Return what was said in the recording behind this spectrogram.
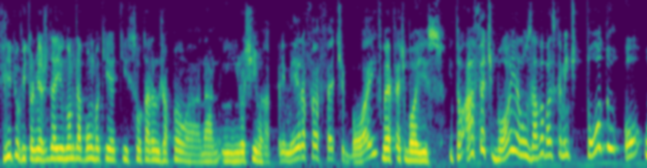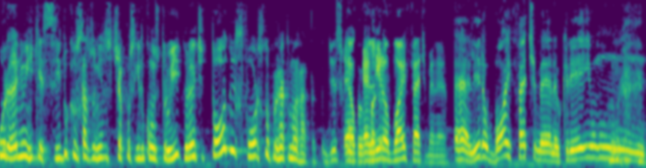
Felipe ou Vitor, me ajuda aí o nome da bomba que, que soltaram no Japão, a- na- em Hiroshima. A primeira foi a Fat Boy. Foi a Fat Boy, isso. Então, a Fat Boy, ela usava basicamente todo o urânio enriquecido que os Estados Unidos tinha conseguido construir durante todo o esforço do Projeto Manhattan. É, Desculpa. é eu- Little Boy Fat Man, né? É, Little Boy Fat Man. Eu criei um.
